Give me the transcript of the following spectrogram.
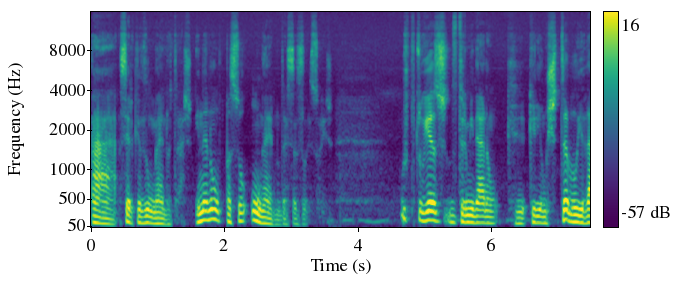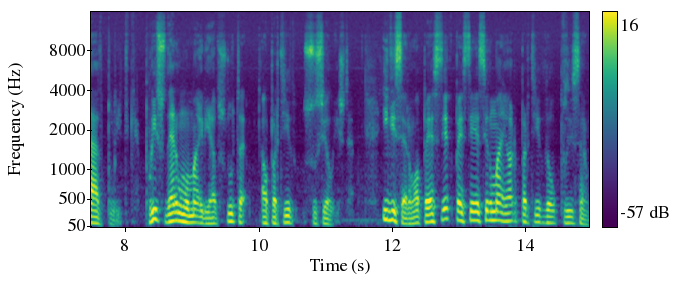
há cerca de um ano atrás. Ainda não passou um ano dessas eleições. Os portugueses determinaram que queriam estabilidade política. Por isso deram uma maioria absoluta ao Partido Socialista. E disseram ao PSD que o PSD ia ser o maior partido da oposição.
